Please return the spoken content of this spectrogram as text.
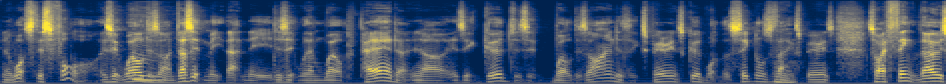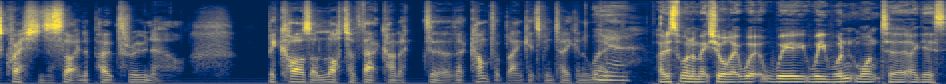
You know, what's this for? Is it well mm. designed? Does it meet that need? Is it then well prepared? You know, is it good? Is it well designed? Is the experience good? What are the signals of that mm. experience? So I think those questions are starting to poke through now because a lot of that kind of uh, that comfort blanket's been taken away. Yeah. I just want to make sure, like, we, we we wouldn't want to, I guess,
